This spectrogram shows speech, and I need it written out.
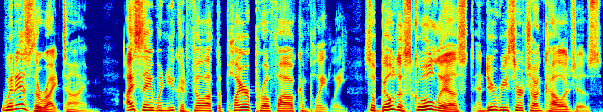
When is the right time? I say when you can fill out the player profile completely. So build a school list and do research on colleges.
